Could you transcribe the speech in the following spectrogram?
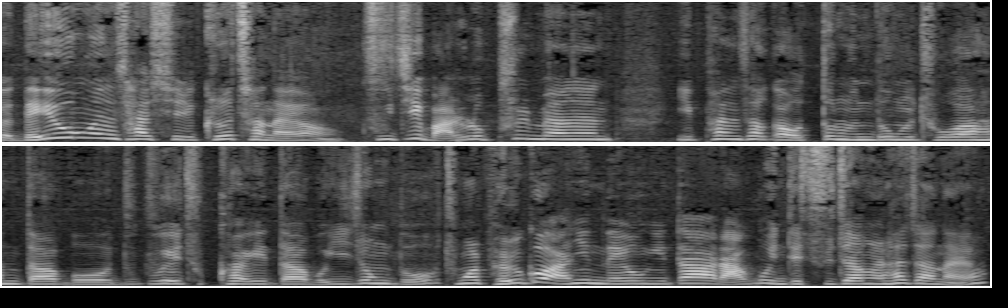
그러니까 내용은 사실 그렇잖아요. 굳이 말로 풀면은 이 판사가 어떤 운동을 좋아한다, 뭐 누구의 조카이다, 뭐 이 정도 정말 별거 아닌 내용이다라고 이제 주장을 하잖아요.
